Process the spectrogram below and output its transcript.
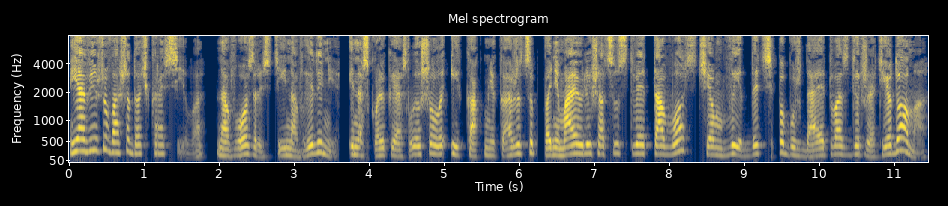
Я вижу, ваша дочь красива. На возрасте и на выданье. И, насколько я слышала, и, как мне кажется, понимаю лишь отсутствие того, с чем выдать побуждает вас держать ее дома.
